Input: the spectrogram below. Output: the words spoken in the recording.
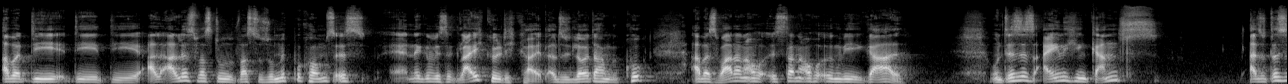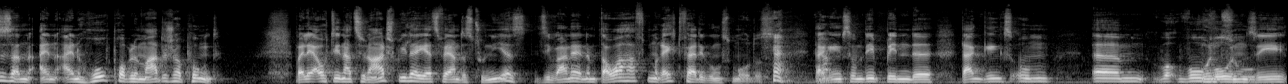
Aber die, die, die, alles, was du, was du so mitbekommst, ist eine gewisse Gleichgültigkeit. Also die Leute haben geguckt, aber es war dann auch, ist dann auch irgendwie egal. Und das ist eigentlich ein ganz also das ist ein, ein, ein hochproblematischer Punkt. Weil ja auch die Nationalspieler jetzt während des Turniers, sie waren ja in einem dauerhaften Rechtfertigungsmodus. Ja, da ja. ging es um die Binde, dann ging es um, ähm, wo, wo wohnen sie?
